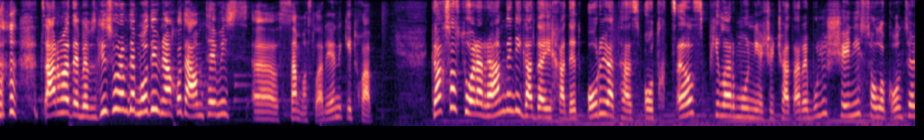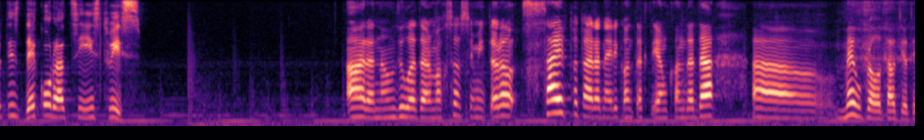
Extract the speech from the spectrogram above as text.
წარმატებებს გისურვებ და მოდი ვნახოთ ამ თემის სამასლარიანი კითხვა. გახსოვს თუ არა რამდენი გადაიხადეთ 2004 წელს ფილარმონიაში ჩატარებული შენი სოლო კონცერტის დეკორაციისთვის არა ნამდვილად არ მახსოვს იმიტომ რომ საერთოდ არანაირი კონტაქტი არ მქონდა და აა მე უბრალოდ დავდიოდი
